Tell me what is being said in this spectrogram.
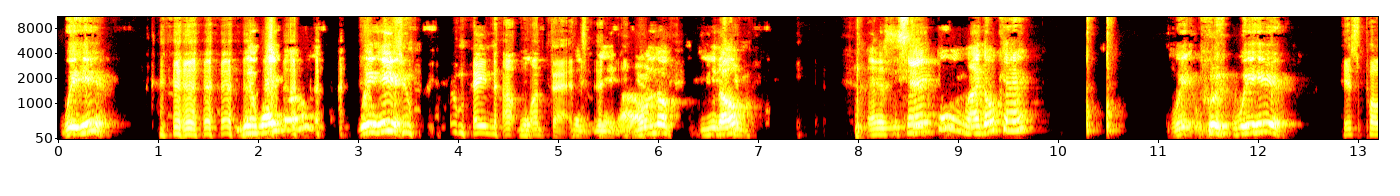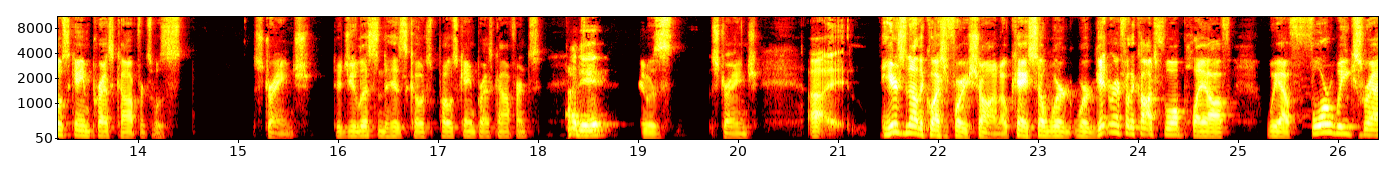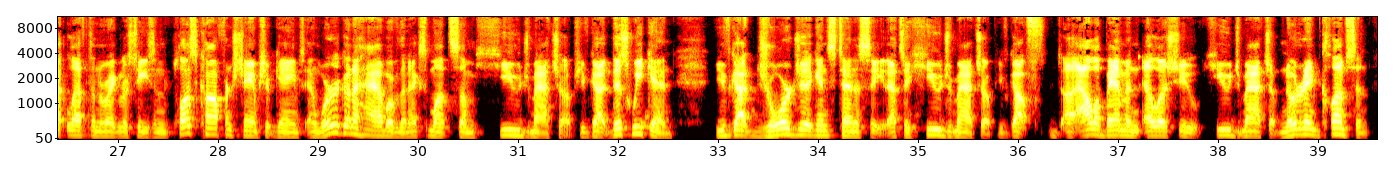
we're here. Been waiting on us? We're here." you, you may not want that. I don't know, you know. And it's the same thing. Like, okay, we're we're, we're here. His post game press conference was strange. Did you listen to his coach post game press conference? I did. It was strange. Uh, here's another question for you, Sean. Okay, so we're we're getting ready for the college football playoff. We have four weeks left in the regular season, plus conference championship games, and we're going to have over the next month some huge matchups. You've got this weekend, you've got Georgia against Tennessee. That's a huge matchup. You've got uh, Alabama and LSU, huge matchup. Notre Dame, Clemson,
